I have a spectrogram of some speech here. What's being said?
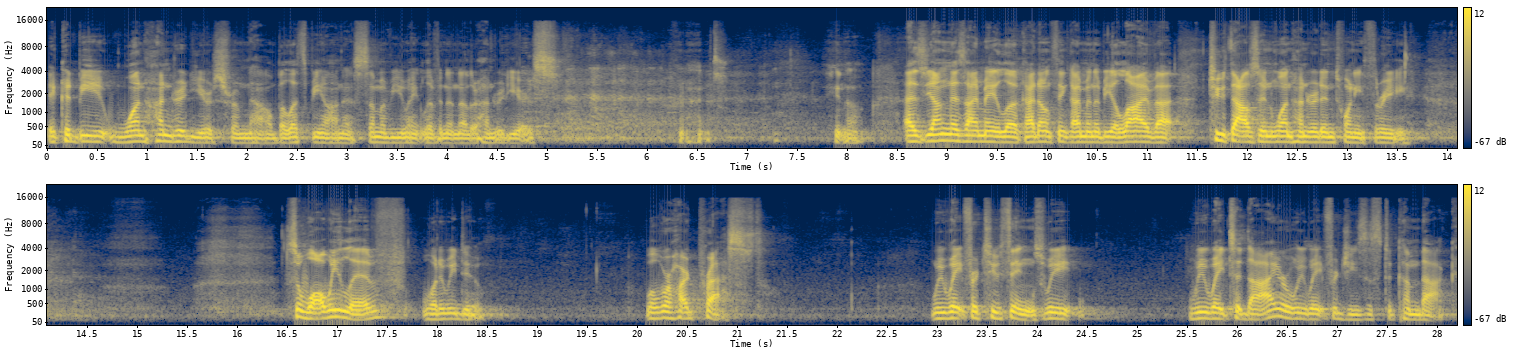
It could be 100 years from now, but let's be honest, some of you ain't living another 100 years. you know, as young as I may look, I don't think I'm going to be alive at 2,123. So while we live, what do we do? Well, we're hard pressed. We wait for two things. We, we wait to die or we wait for Jesus to come back.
